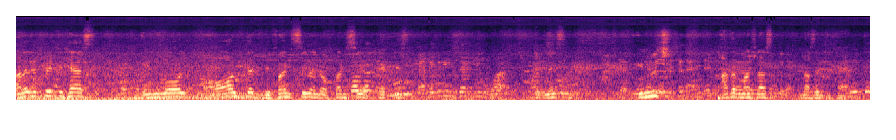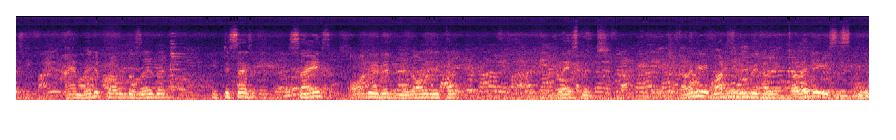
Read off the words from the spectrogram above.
repeat has involved all the defensive and offensive techniques, techniques in which other martial arts doesn't have. I am very proud to say that it is a science-oriented methodological placement. Kalari, what is meant by Kalari? Kalari is a school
